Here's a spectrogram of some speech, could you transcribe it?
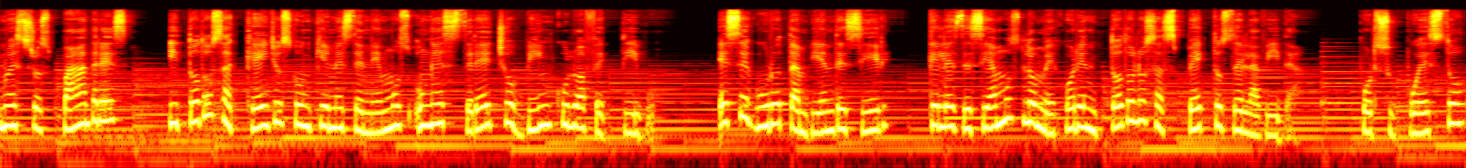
nuestros padres y todos aquellos con quienes tenemos un estrecho vínculo afectivo. Es seguro también decir que les deseamos lo mejor en todos los aspectos de la vida. Por supuesto,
